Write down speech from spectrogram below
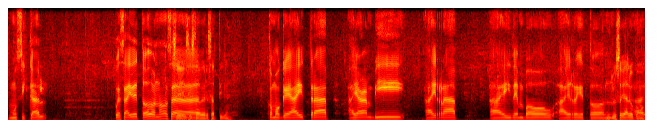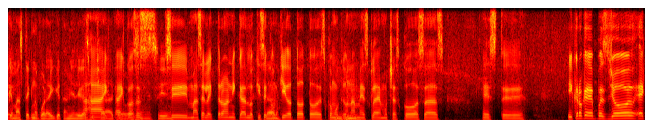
musical, pues hay de todo, ¿no? O sea, sí, sí está versátil. Como que hay trap, hay RB, hay rap, hay dembow, hay reggaetón. Incluso hay algo como que más tecno por ahí que también llega a escuchar. Hay, hay cosas, sí. más electrónicas. Lo que hice con Kido Toto es como que una mezcla de muchas cosas. Este. Y creo que pues yo he,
